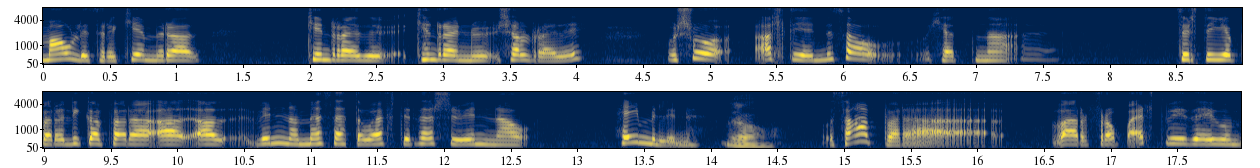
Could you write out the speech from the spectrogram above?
máli þegar kemur að kynræðu, kynrænu sjálfræði og svo allt í einu þá hérna þurfti ég bara líka að fara að, að vinna með þetta og eftir þessu inn á heimilinu Já. Og það bara var frábært við eigum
